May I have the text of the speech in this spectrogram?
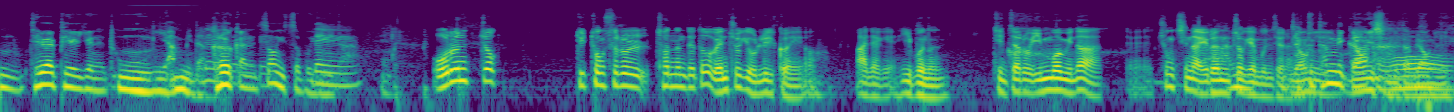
음, JYP 의견에 동의합니다. 네, 그럴 네, 가능성이 있어 보입니다. 네. 오른쪽 뒤통수를 쳤는데도 왼쪽이 울릴 거예요. 만약에 이분은 진짜로 잇몸이나 예, 충치나 이런 아, 쪽의 문제라. 명- 명의- 좋답니까? 명의십니다, 오. 명의.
